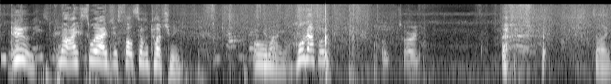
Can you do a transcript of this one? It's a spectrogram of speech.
We found the Dude, no, I swear I just felt something touch me. We found the Oh my god. Hold on for Oh, sorry. Sorry.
